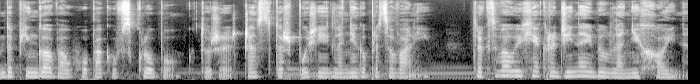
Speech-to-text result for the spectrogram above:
dopingował chłopaków z klubu, którzy często też później dla niego pracowali. Traktował ich jak rodzinę i był dla nich hojny.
